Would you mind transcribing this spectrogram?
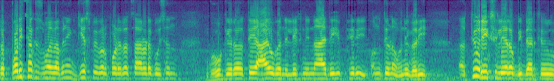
र परीक्षाको समयमा पनि गेस्ट पेपर पढेर चारवटा क्वेसन घोकेर त्यही आयो भने लेख्ने नआएदेखि फेरि अनुतीर्ण हुने गरी त्यो रिक्स लिएर विद्यार्थीहरू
